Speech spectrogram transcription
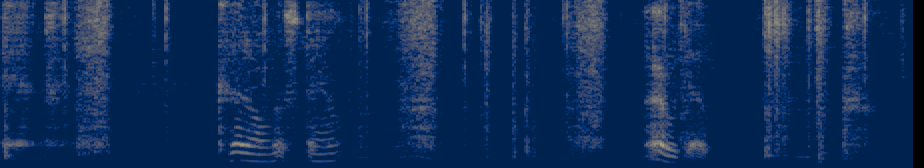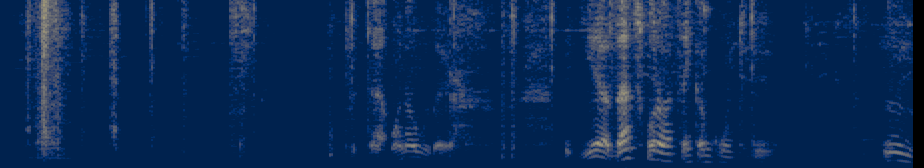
And cut all this down. There we go. Put that one over there. But yeah, that's what I think I'm going to do. Ooh,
